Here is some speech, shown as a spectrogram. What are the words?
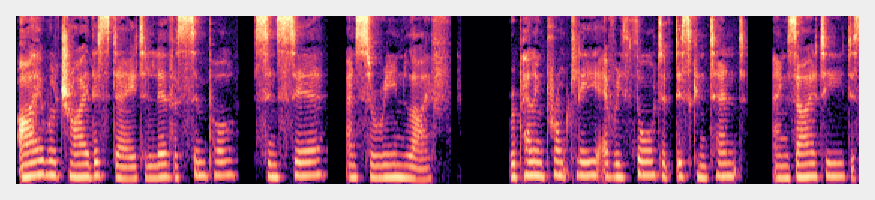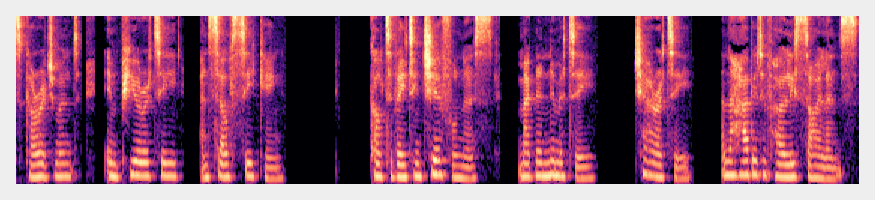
I will try this day to live a simple, sincere, and serene life, repelling promptly every thought of discontent, anxiety, discouragement, impurity, and self seeking, cultivating cheerfulness, magnanimity, charity, and the habit of holy silence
